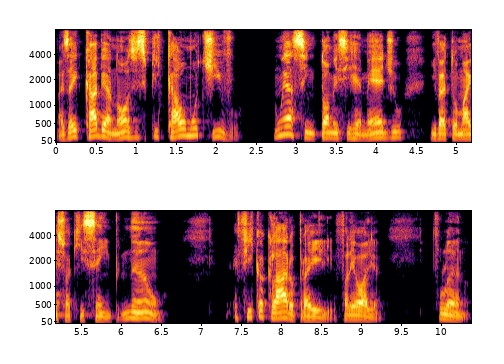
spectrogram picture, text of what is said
Mas aí cabe a nós explicar o motivo. Não é assim, toma esse remédio e vai tomar isso aqui sempre. Não. Fica claro para ele. Eu falei, olha, fulano,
